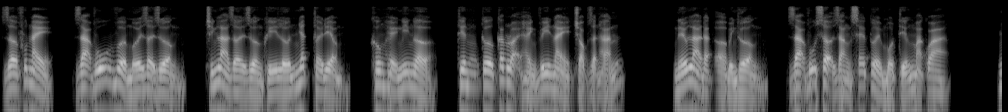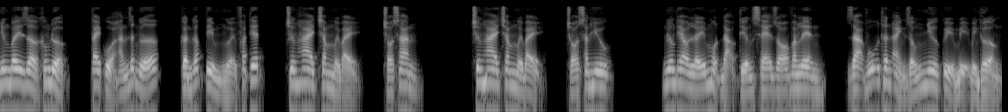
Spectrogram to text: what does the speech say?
Giờ phút này dạ vũ vừa mới rời giường, chính là rời giường khí lớn nhất thời điểm, không hề nghi ngờ, thiên cơ các loại hành vi này chọc giận hắn. Nếu là đặt ở bình thường dạ vũ sợ rằng sẽ cười một tiếng mà qua. Nhưng bây giờ không được, tay của hắn rất ngứa, cần gấp tìm người phát tiết. Chương hai trăm mười bảy, chó săn. Chương hai trăm mười bảy, chó săn hưu nương theo lấy một đạo tiếng xé gió vang lên dạ vũ thân ảnh giống như quỷ mị bình thường,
